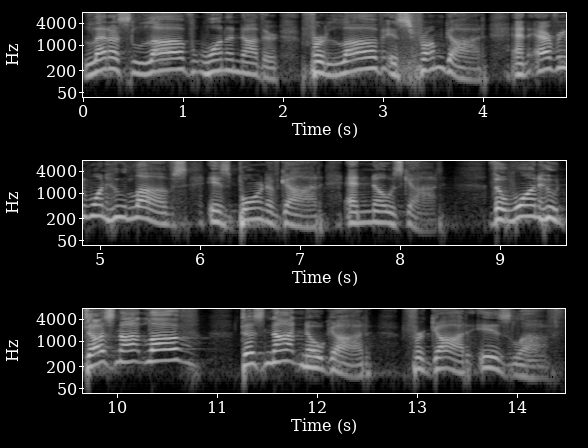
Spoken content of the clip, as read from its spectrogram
let us love one another, for love is from God, and everyone who loves is born of God and knows God. The one who does not love does not know God, for God is love.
